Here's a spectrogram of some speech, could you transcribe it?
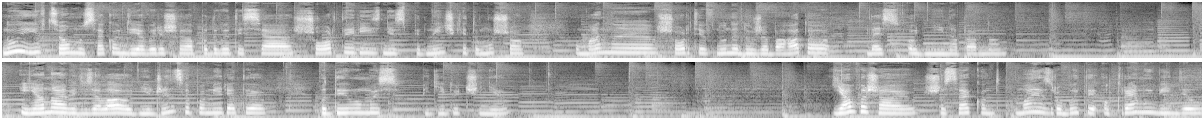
Ну і в цьому секунді я вирішила подивитися шорти різні, спіднички, тому що у мене шортів ну не дуже багато, десь одні, напевно. І я навіть взяла одні джинси поміряти. Подивимось, підійдуть чи ні. Я вважаю, що секонд має зробити окремий відділ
